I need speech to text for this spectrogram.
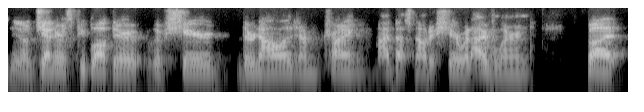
you know generous people out there who have shared their knowledge. I'm trying my best now to share what i've learned but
